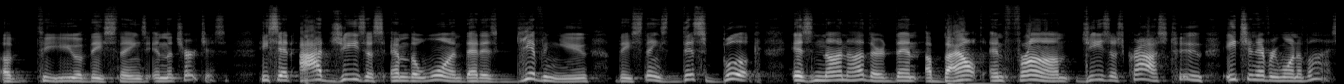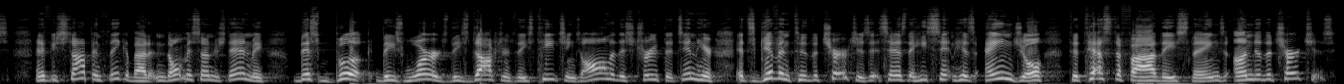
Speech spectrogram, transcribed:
of, to you of these things in the churches. He said, I, Jesus, am the one that is giving you these things. This book is none other than about and from Jesus Christ to each and every one of us. And if you stop and think about it, and don't misunderstand me, this book, these words, these doctrines, these teachings, all of this truth that's in here, it's given to the churches. It says that he sent his angel to testify these things unto the churches.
